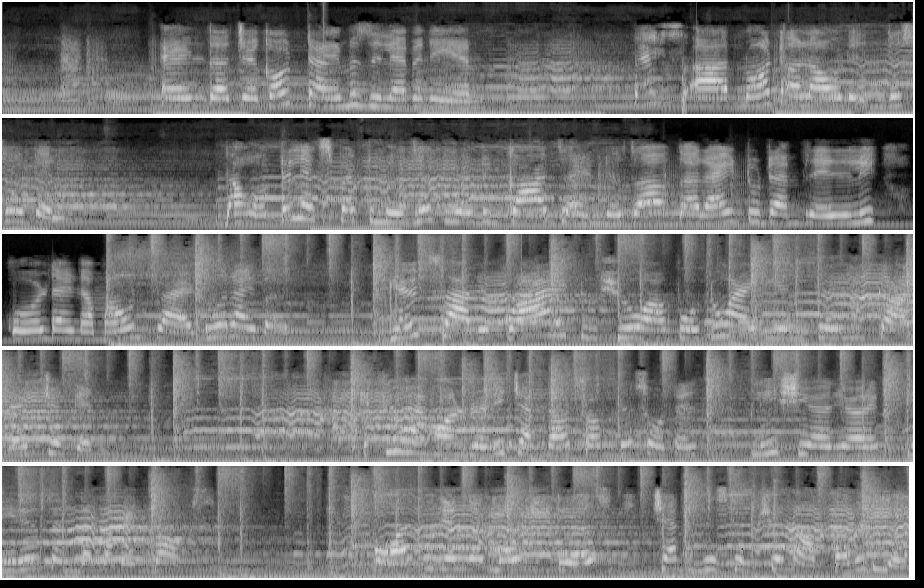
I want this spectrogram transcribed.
and the checkout time is 11 am. Pets are not allowed in this hotel. The hotel expects major credit cards and reserves the right to temporarily hold an amount prior to arrival. Guests are required already checked out from this hotel, please share your experience in the comment box. For booking or more details, check description of the video.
